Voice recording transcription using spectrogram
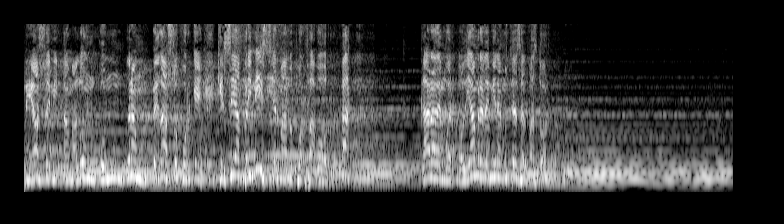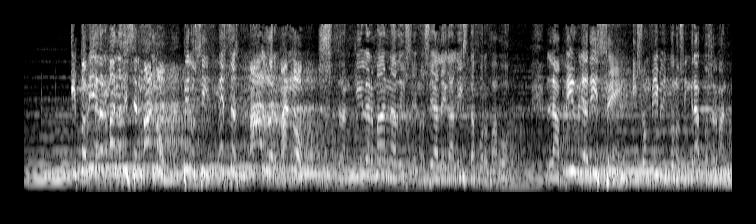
me hace mi tamalón con un gran pedazo porque que sea primicia, hermano, por favor. Cara de muerto de hambre le miran ustedes al pastor. Y todavía la hermana dice, hermano, pero si eso es malo, hermano. tranquila, hermana, dice, no sea legalista, por favor. La Biblia dice, y son bíblicos los ingratos, hermano.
